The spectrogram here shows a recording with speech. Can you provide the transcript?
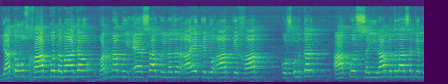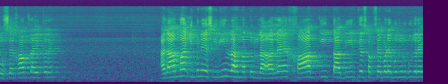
या तो उस ख्वाब को दबा जाओ, वरना कोई ऐसा कोई नज़र आए कि जो आपके ख्वाब को सुनकर आपको सही राह बतला सके तो उससे ख्वाब ज़ाहिर करें। अलामा इबन सीरीन रहमत ख्वाब की ताबीर के सबसे बड़े बुज़ुर्ग गुजरे,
